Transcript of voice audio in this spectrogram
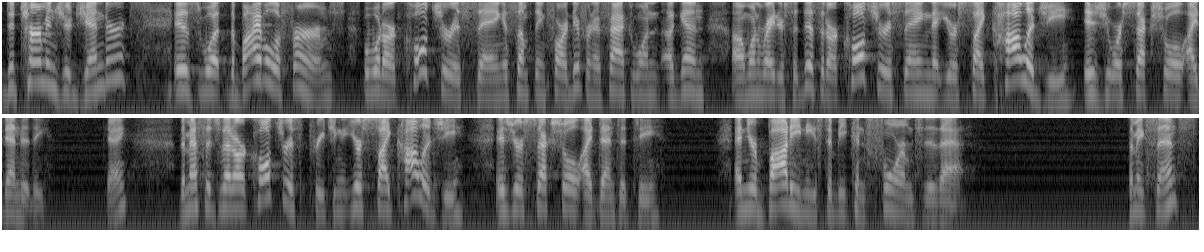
determines your gender is what the Bible affirms, but what our culture is saying is something far different. In fact, one again, uh, one writer said this that our culture is saying that your psychology is your sexual identity. Okay? The message that our culture is preaching your psychology is your sexual identity, and your body needs to be conformed to that. Does that make sense?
